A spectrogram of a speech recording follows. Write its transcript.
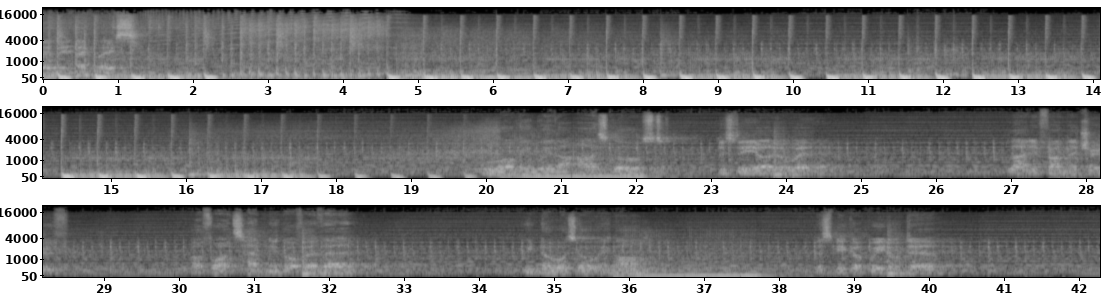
in place. Walking with our eyes closed. Blinded from the truth of what's happening over there. We know what's going on. Let's speak up, we don't dare.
